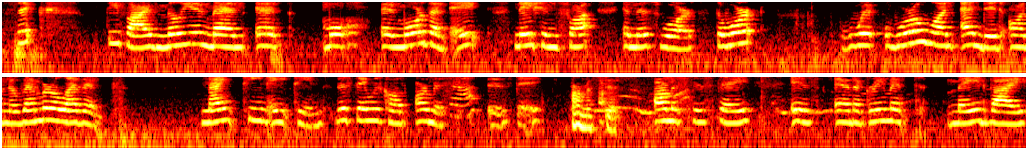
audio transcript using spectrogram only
65 million men and more and more than eight nations fought in this war. The war World War One ended on November 11th, 1918. This day was called Armistice Day. Armistice. Armistice Day is an agreement made by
